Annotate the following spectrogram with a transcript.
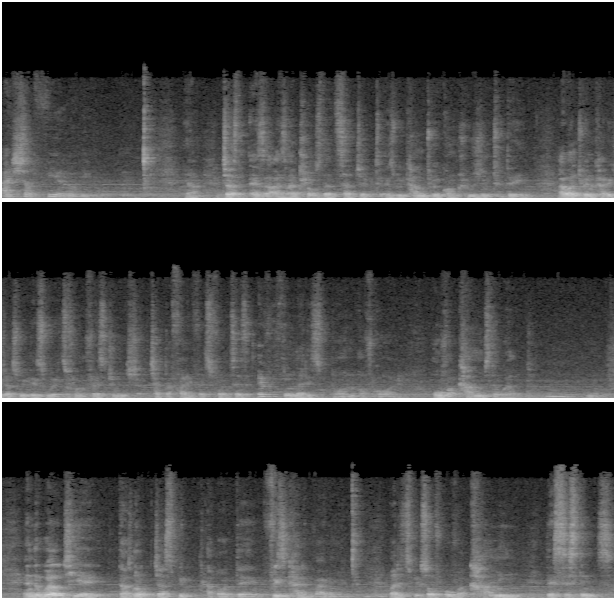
I shall fear no evil. Yeah, just as I, as I close that subject, as we come to a conclusion today, I want to encourage us with these words from 1 John chapter 5, verse 4. It says, Everything that is born of God overcomes the world. You know, And the world here does not just speak about the physical environment, mm-hmm. but it speaks of overcoming the systems.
